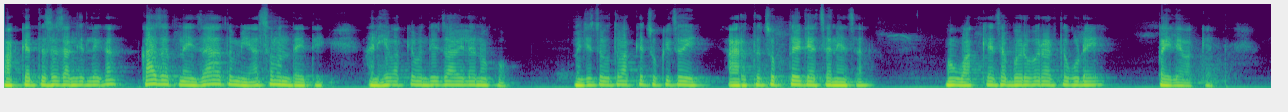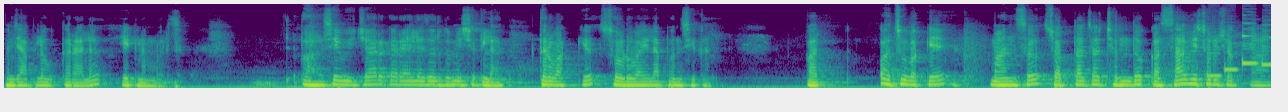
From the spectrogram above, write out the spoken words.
वाक्यात तसं सांगितलं का? का जात नाही? जा तुम्ही असं म्हणता येते आणि हे वाक्य म्हणते जायला नको. म्हणजे चौथं वाक्य चुकीचं आहे. अर्थ चुकतो आहे त्याचा आणि याचा. मग वाक्याचा बरोबर अर्थ कुठे आहे? पहिल्या वाक्यात. म्हणजे आपलं उत्तर आलं एक नंबरचं. असे विचार करायला जर तुम्ही शिकलात तर वाक्य सोडवायला पण शिकाल पाच पाचवं वाक्य आहे माणसं स्वतःचा छंद कसा विसरू शकतात?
